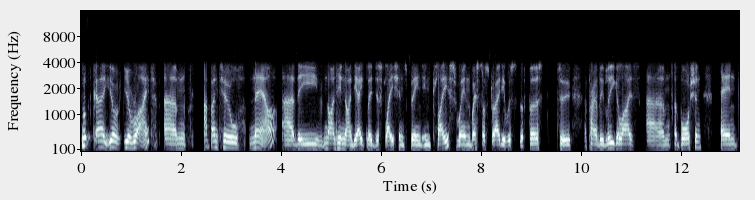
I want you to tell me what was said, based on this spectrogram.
Look, uh, you're you're right. Um, up until now, uh, the 1998 legislation's been in place when West Australia was the first to apparently legalise um, abortion, and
